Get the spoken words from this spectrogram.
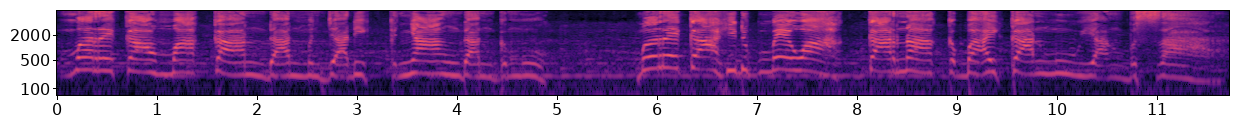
Mereka makan dan menjadi kenyang dan gemuk. Mereka hidup mewah karena kebaikanmu yang besar.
